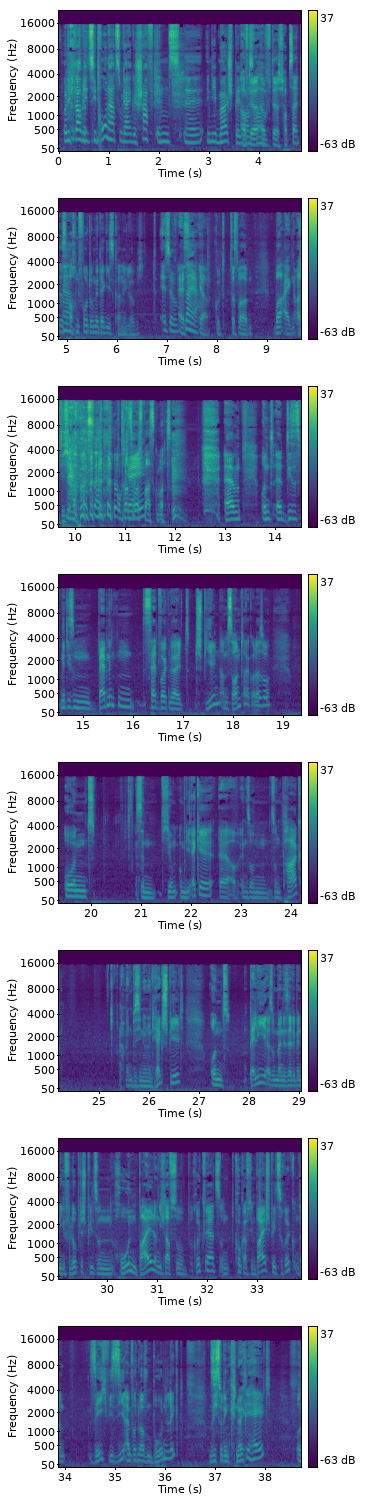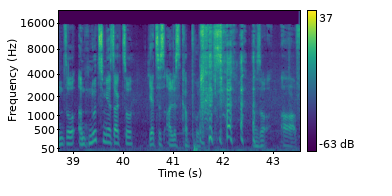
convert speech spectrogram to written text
und ich glaube, die Zitrone hat sogar geschafft ins, äh, in die Auf Merch-Bildauswahl. der, auf der Shopseite ist Ja. auch ein Foto mit der Gießkanne, glaube ich. Also, Es, naja. Ja, gut, das war, war eigenartig. aber Trotzdem okay. hat Spaß gemacht. ähm, und äh, dieses, mit diesem Badminton-Set wollten wir halt spielen am Sonntag oder so. Und sind hier um, um die Ecke äh, in so einen so einen Park. Haben ein bisschen hin und her gespielt. Und Belly, also meine sehr lebendige Verlobte, spielt so einen hohen Ball und ich laufe so rückwärts und gucke auf den Ball, spiele zurück und dann sehe ich, wie sie einfach nur auf dem Boden liegt und sich so den Knöchel hält und so und nur zu mir sagt so, jetzt ist alles kaputt. also, oh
